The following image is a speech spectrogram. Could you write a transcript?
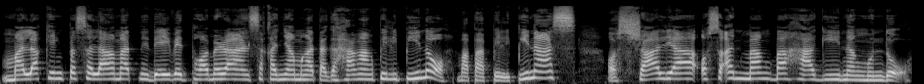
Malaking pasalamat ni David Pomeranz sa kanyang mga tagahangang Pilipino, mapa Pilipinas, Australia o saan mang bahagi ng mundo.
